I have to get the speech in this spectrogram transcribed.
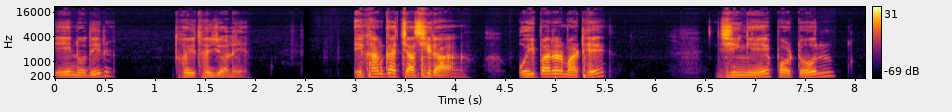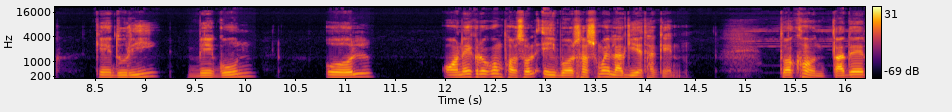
এই নদীর থই থই জলে। এখানকার চাষিরা ওই পারের মাঠে ঝিঙে, পটল, কেঁদুরি, বেগুন, ওল, অনেক রকম ফসল এই বর্ষার সময় লাগিয়ে থাকেন। তখন তাদের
